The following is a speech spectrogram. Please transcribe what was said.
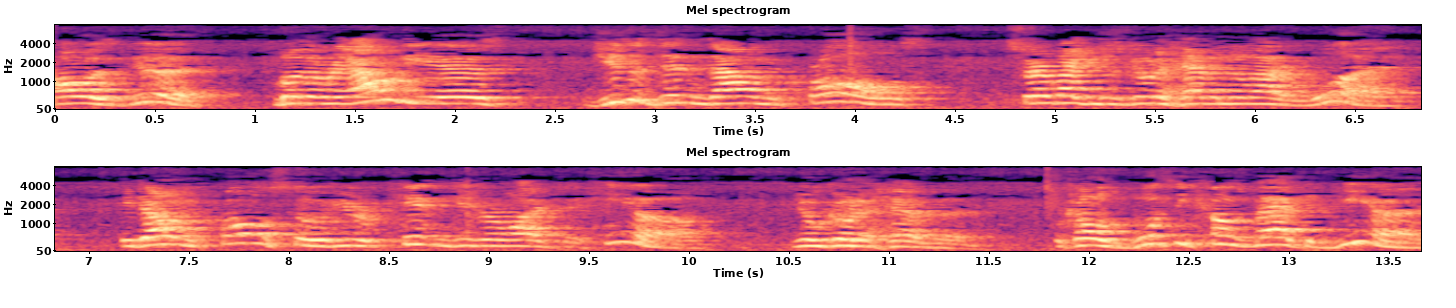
all was good. But the reality is, Jesus didn't die on the cross so everybody can just go to heaven no matter what. He died on the cross so if you repent and give your life to him, you'll go to heaven. Because once he comes back again,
